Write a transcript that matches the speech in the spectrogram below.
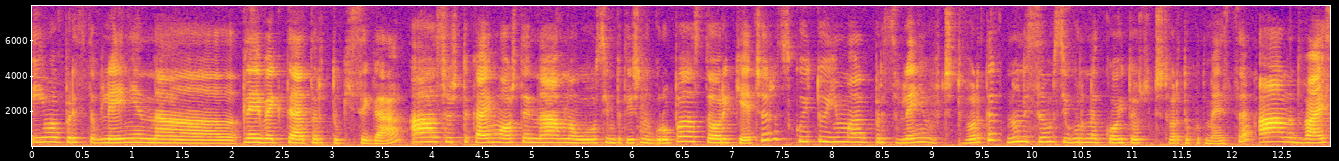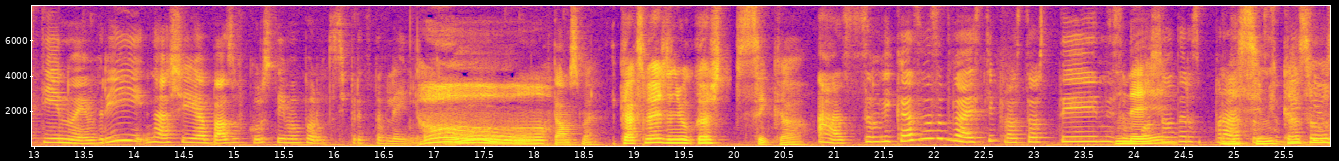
има представление на плейбек театър тук и сега. А също така има още една много симпатична група, Story Catcher, с които имат представление в четвъртък, но не съм сигурна кой точно четвъртък от месеца. А на 20 ноември нашия базов курс ще има първото си представление. Там сме. Как смееш да ни го кажеш сега? Аз съм ви казвала за 20, просто още не съм Не, почнала да разпращам Не си ми казвала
